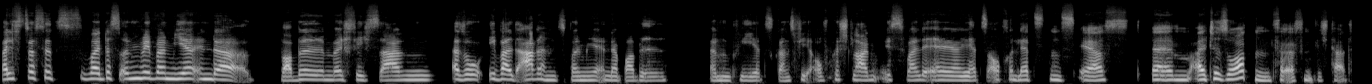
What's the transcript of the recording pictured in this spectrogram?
weil ich das jetzt, weil das irgendwie bei mir in der Bubble, möchte ich sagen, also Ewald Ahrens bei mir in der Bubble irgendwie jetzt ganz viel aufgeschlagen ist, weil er ja jetzt auch letztens erst ähm, alte Sorten veröffentlicht hat.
